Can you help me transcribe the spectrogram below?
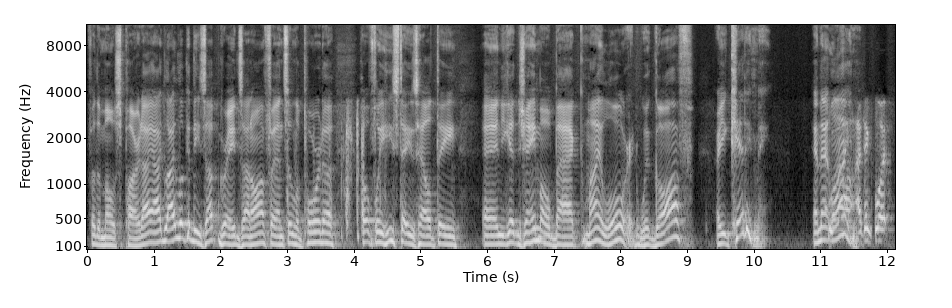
for the most part. I, I, I look at these upgrades on offense, and LaPorta, hopefully he stays healthy, and you get JMO back. My Lord, with Goff, are you kidding me? And that well, line. I think what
